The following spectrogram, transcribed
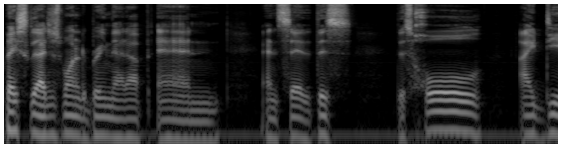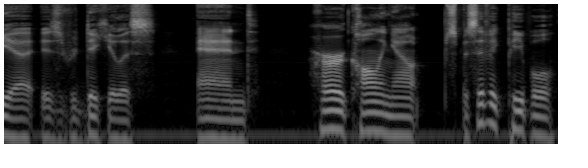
basically I just wanted to bring that up and and say that this this whole idea is ridiculous and her calling out specific people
